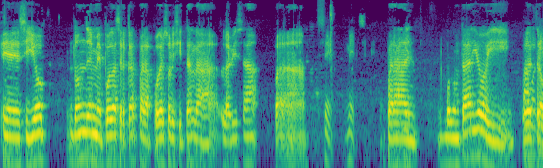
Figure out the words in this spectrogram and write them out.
eh, si yo, ¿dónde me puedo acercar para poder solicitar la, la visa para, Sí, mira. para voluntario y poder Vamos, mira,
